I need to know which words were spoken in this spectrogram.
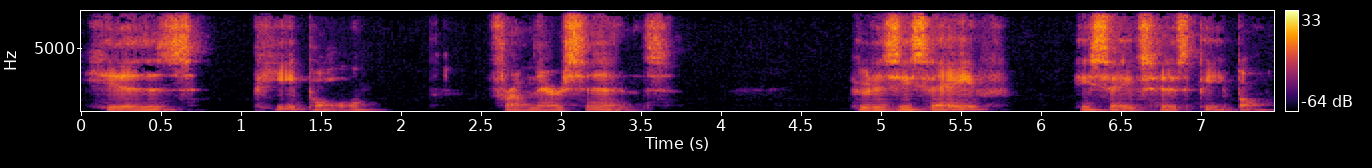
his people from their sins. Who does he save? He saves his people.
